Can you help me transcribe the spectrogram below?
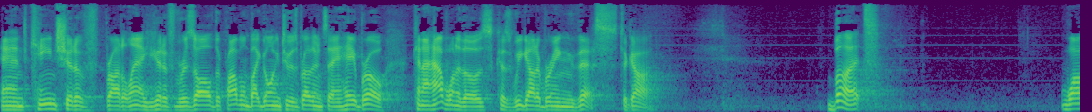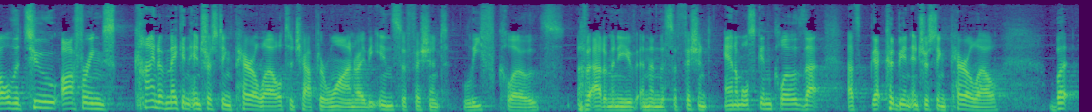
And Cain should have brought a lamb. He could have resolved the problem by going to his brother and saying, Hey, bro, can I have one of those? Because we got to bring this to God. But while the two offerings kind of make an interesting parallel to chapter one, right? The insufficient leaf clothes of Adam and Eve, and then the sufficient animal skin clothes. That, that could be an interesting parallel. But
